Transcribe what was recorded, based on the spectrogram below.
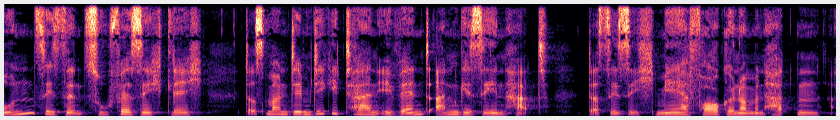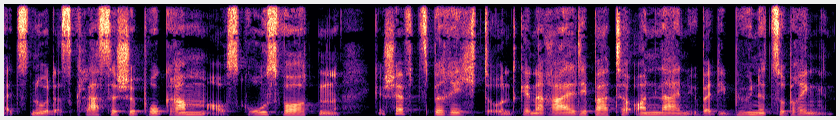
Und sie sind zuversichtlich, dass man dem digitalen Event angesehen hat, dass sie sich mehr vorgenommen hatten, als nur das klassische Programm aus Grußworten, Geschäftsbericht und Generaldebatte online über die Bühne zu bringen.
